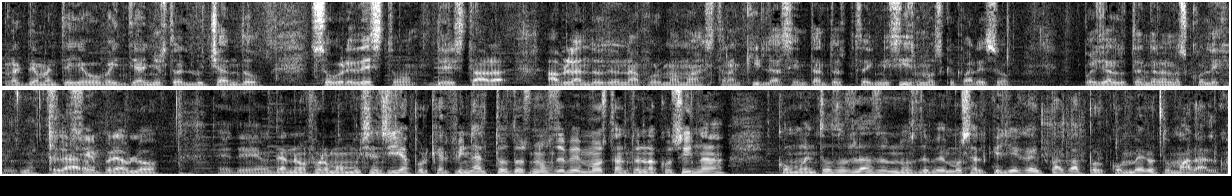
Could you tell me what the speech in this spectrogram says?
prácticamente llevo 20 años luchando sobre de esto, de estar hablando de una forma más tranquila, sin tantos tecnicismos, que para eso pues ya lo tendrán los colegios, ¿no? Claro. Siempre hablo eh, de, de una forma muy sencilla porque al final todos nos debemos, tanto en la cocina como en todos lados, nos debemos al que llega y paga por comer o tomar algo.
